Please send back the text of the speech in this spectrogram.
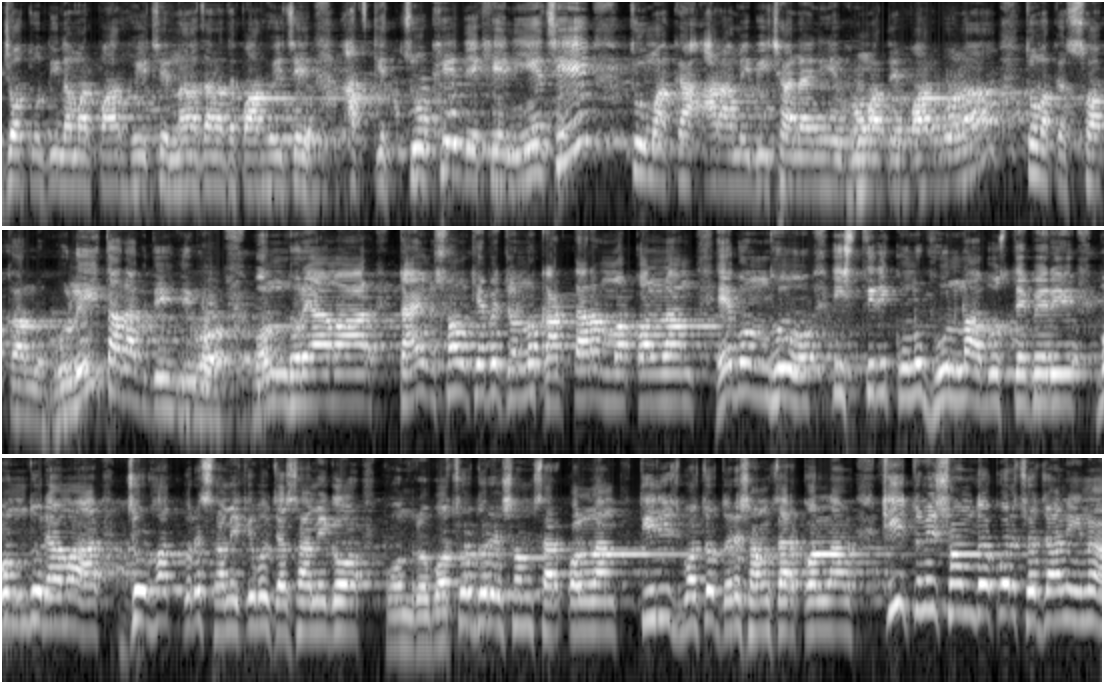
যতদিন আমার পার হয়েছে, না জানাতে পার হয়েছে, আজকে চোখে দেখে নিয়েছি, তোমাকে আর আমি বিছানায় নিয়ে ঘুমাতে পারব না। তোমাকে সকাল হলেই তালাক দিয়ে দিব। বন্ধুরে আমার, টাইম সংক্ষেপের জন্য কাটতে আরম্ভ করলাম। এ বন্ধু, স্ত্রী কোনো ভুল না বুঝতে পেরে, বন্ধুরে আমার, জোরহাত করে স্বামীকে বলছে, স্বামী গো, পনেরো বছর ধরে সংসার করলাম, তিরিশ বছর ধরে সংসার করলাম। কি তুমি সন্দেহ করছ জানি না।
